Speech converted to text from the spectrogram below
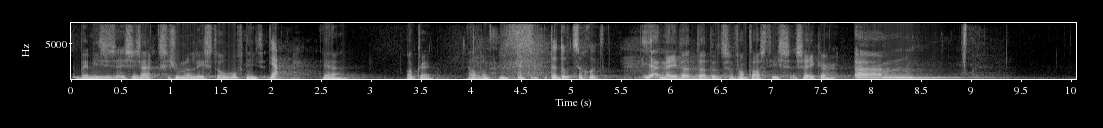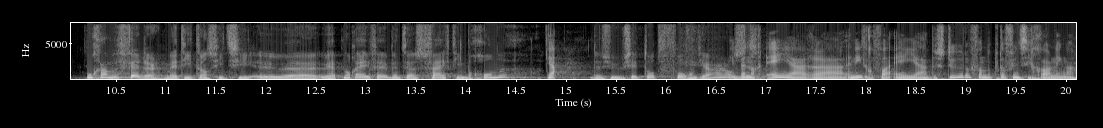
Bernice is, is eigenlijk journalist, toch? Of niet? Ja. Ja, oké. Okay. Helder. dat doet ze goed. Ja, nee, dat, dat doet ze fantastisch, zeker. Um, hoe gaan we verder met die transitie? U, uh, u hebt nog even, u bent in 2015 begonnen. Ja. Dus u zit tot volgend jaar? Als... Ik ben nog één jaar, uh, in ieder geval één jaar bestuurder van de provincie Groningen.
